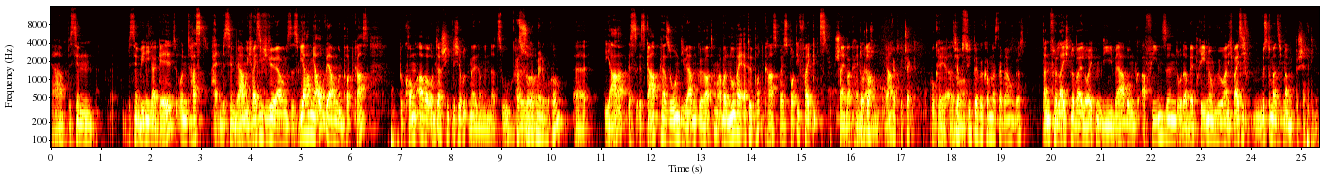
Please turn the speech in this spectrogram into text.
ja, bisschen bisschen weniger Geld und hast halt ein bisschen Werbung. Ich weiß nicht, wie viel Werbung es ist. Wir haben ja auch Werbung im Podcast, bekommen aber unterschiedliche Rückmeldungen dazu. Hast du schon Rückmeldung bekommen? Äh, ja, es, es gab Personen, die Werbung gehört haben, aber nur bei Apple Podcast. Bei Spotify gibt es scheinbar keine Doch, doch. Werbung. Ja? Ich hab's gecheckt. Okay, Ich also habe das Feedback bekommen, dass da Werbung ist. dann vielleicht nur bei Leuten, die Werbung affin sind oder bei Premium-Hörern. Ich weiß nicht, müsste man sich mal mit beschäftigen.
